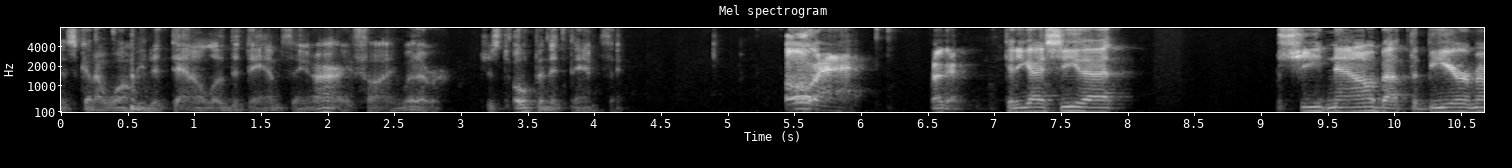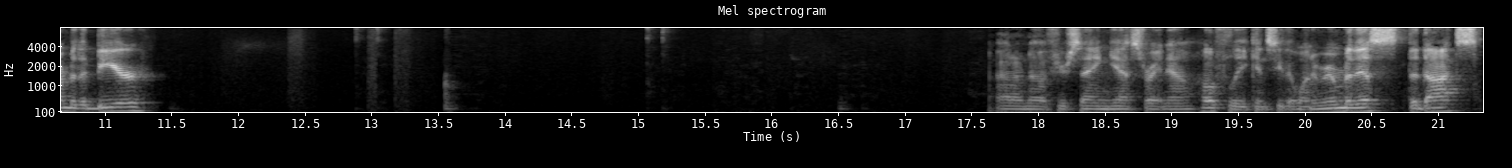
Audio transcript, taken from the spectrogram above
It's going to want me to download the damn thing. All right, fine, whatever. Just open the damn thing. Oh, okay. Can you guys see that sheet now about the beer? Remember the beer? I don't know if you're saying yes right now. Hopefully you can see the one. Remember this, the dots?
